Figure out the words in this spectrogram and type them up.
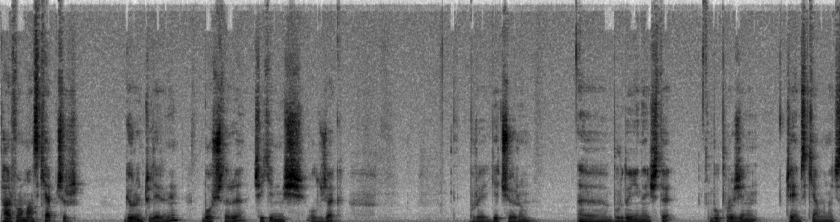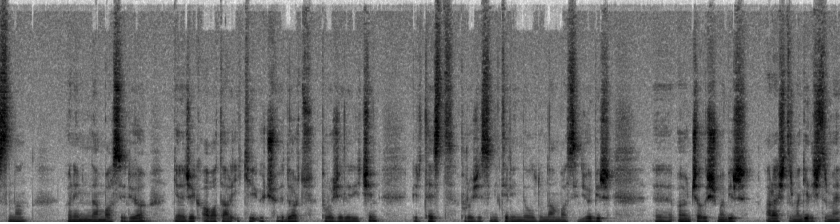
performans capture görüntülerinin boşları çekilmiş olacak. Buraya geçiyorum. Ee, burada yine işte bu projenin James Cameron açısından öneminden bahsediyor. Gelecek Avatar 2, 3 ve 4 projeleri için bir test projesi niteliğinde olduğundan bahsediyor. Bir e, ön çalışma, bir araştırma geliştirme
